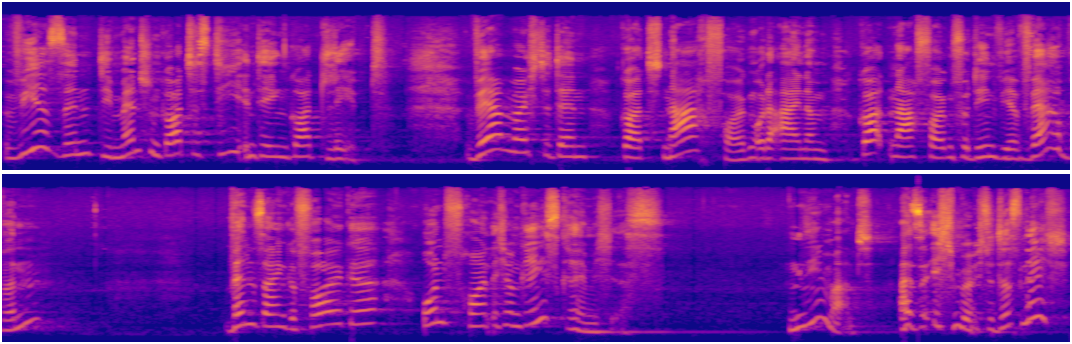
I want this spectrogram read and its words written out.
Wir sind die Menschen Gottes, die in denen Gott lebt. Wer möchte denn Gott nachfolgen oder einem Gott nachfolgen, für den wir werben, wenn sein Gefolge unfreundlich und griesgrämig ist? Niemand. Also ich möchte das nicht.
